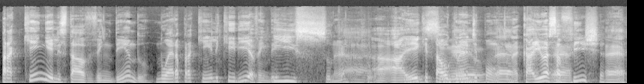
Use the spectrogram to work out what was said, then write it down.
para quem ele estava vendendo, não era para quem ele queria vender. Isso, né? cara. Aí que está o grande ponto, é, né? Caiu essa é, ficha. É.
